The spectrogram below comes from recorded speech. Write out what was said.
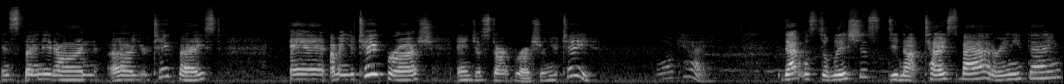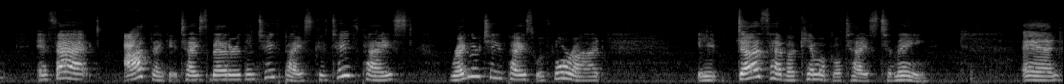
and spoon it on uh, your toothpaste and I mean your toothbrush and just start brushing your teeth. Okay. That was delicious. Did not taste bad or anything. In fact, I think it tastes better than toothpaste because toothpaste, regular toothpaste with fluoride, it does have a chemical taste to me. And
